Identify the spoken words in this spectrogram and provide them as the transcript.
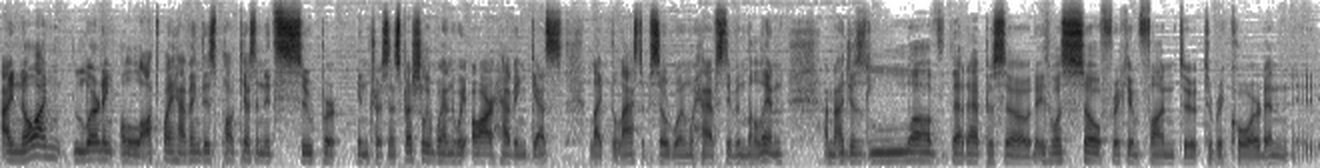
I know I'm learning a lot by having this podcast, and it's super interesting, especially when we are having guests like the last episode when we have Stephen Malin. And I just loved that episode. It was so freaking fun to, to record, and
